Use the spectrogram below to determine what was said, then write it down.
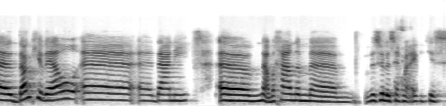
Uh, Dank je wel, uh, uh, Dani. Ehm, nou, we gaan hem, ehm, we zullen zeg maar eventjes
